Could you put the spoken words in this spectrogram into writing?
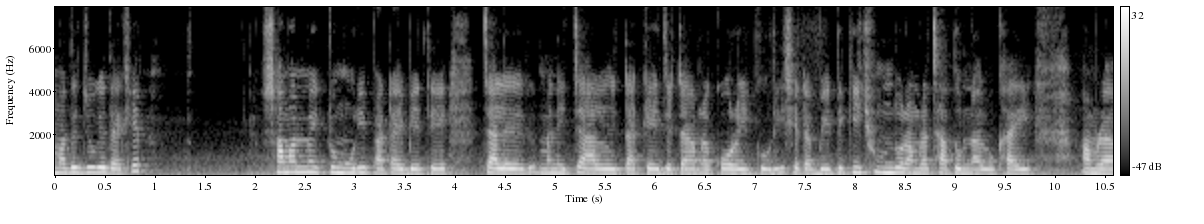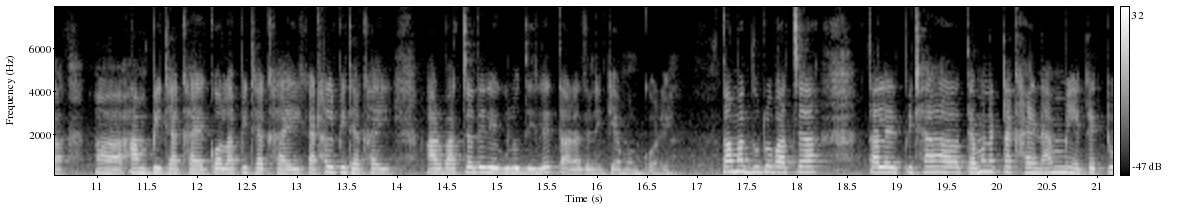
আমাদের যুগে দেখেন, সামান্য একটু মুড়ি পাটায় বেটে চালের মানে চালটাকে যেটা আমরা করই করি সেটা বেটে কি সুন্দর আমরা ছাতুর নাড়ু খাই, আমরা আম পিঠা খাই, কলা পিঠা খাই, কাঁঠাল পিঠা খাই, আর বাচ্চাদের এগুলো দিলে তারা জানি কেমন করে। তো আমার দুটো বাচ্চা, তালের পিঠা তেমন একটা খায় না, মেয়েটা একটু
